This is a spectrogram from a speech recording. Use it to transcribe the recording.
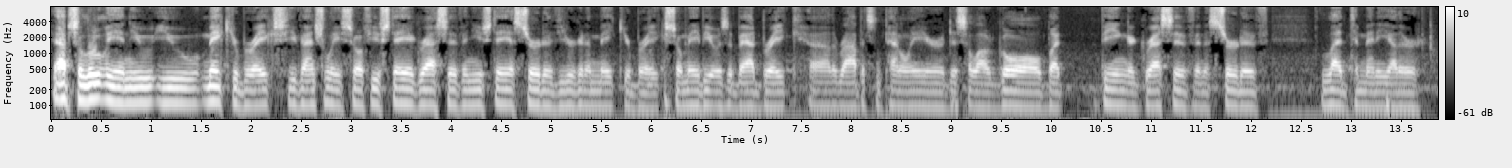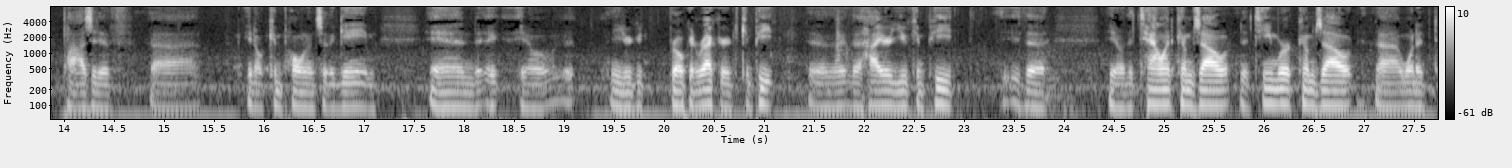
Absolutely, and you you make your breaks eventually. So if you stay aggressive and you stay assertive, you're going to make your breaks. So maybe it was a bad break, uh, the Robinson penalty or a disallowed goal, but being aggressive and assertive led to many other positive, uh, you know, components of the game. And you know, your broken record, compete. Uh, the, the higher you compete, the you know the talent comes out, the teamwork comes out. Uh, when it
